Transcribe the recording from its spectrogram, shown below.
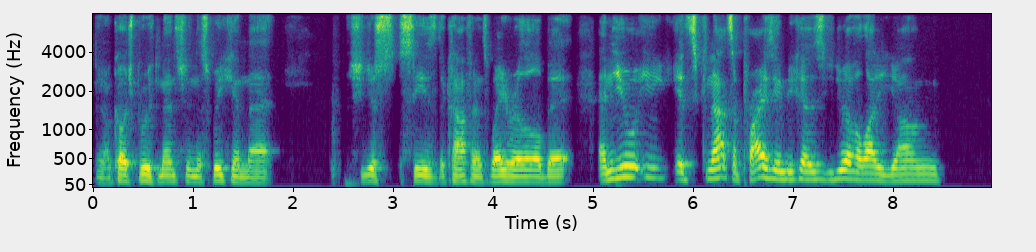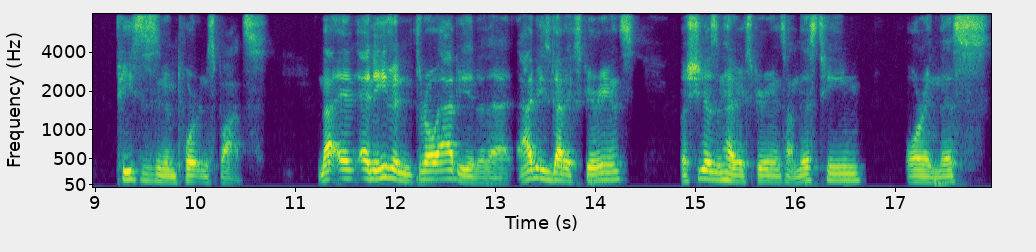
you know, Coach Booth mentioned this weekend that she just sees the confidence waver a little bit. And you, it's not surprising because you do have a lot of young pieces in important spots. Not and, and even throw Abby into that. Abby's got experience, but she doesn't have experience on this team or in this,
